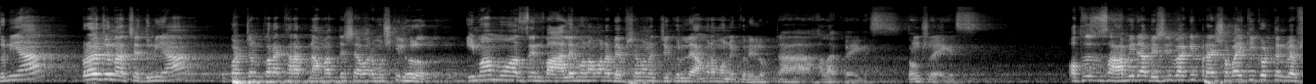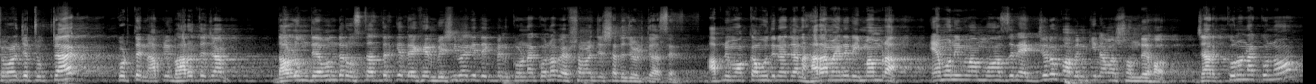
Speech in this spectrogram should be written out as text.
দুনিয়া, প্রয়োজন আছে, দুনিয়া উপার্জন করা খারাপ না। আমার দেশে আবার মুশকিল হলো, ইমাম মোয়াজেন বা আলেম আমরা ব্যবসা বাণিজ্য করলে আমরা মনে করি লোকটা হালাক হয়ে গেছে, ধ্বংস হয়ে গেছে। অথচ সাহাবিরা বেশিরভাগই প্রায় সবাই কি করতেন? ব্যবসা বাণিজ্য টুকটাক করতেন। আপনি ভারতে যান দারুম দেবন্দের ওস্তাদদেরকে দেখেন, বেশিরভাগই দেখবেন কোনো না কোনো ব্যবসা বাণিজ্যের সাথে জড়িত আছেন। আপনি মক্কা মদিনা যান হারামাইনের ইমামরা এমন ইমাম মহাজেন একজনও পাবেন কিনা আমার সন্দেহ। যার কোনো না কোনো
